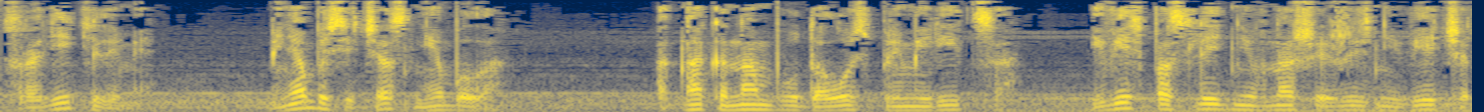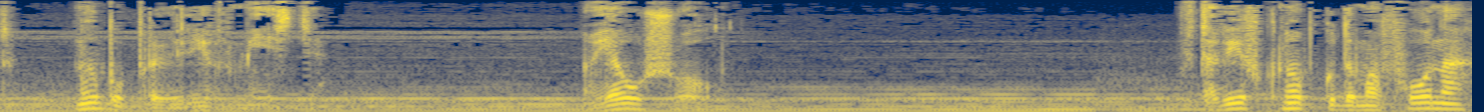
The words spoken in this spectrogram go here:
с родителями, меня бы сейчас не было. Однако нам бы удалось примириться, и весь последний в нашей жизни вечер мы бы провели вместе. Но я ушел. Вдавив кнопку домофона,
